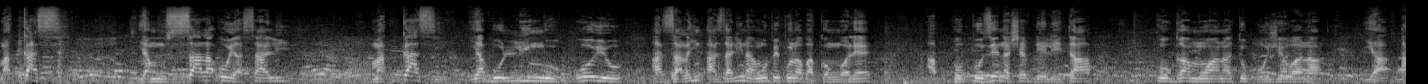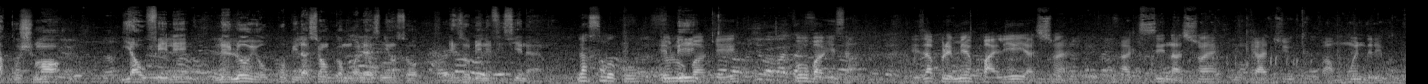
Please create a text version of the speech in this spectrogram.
makasi ya mosala oyo asali makasi ya bolingo oyo azali, azali na yango mpe mpo na bacongolais apropose na chef de l'état programme wana to projet wana ya accouchement ya ofele lelo oyo population congolaise nyonso ezobénéficie na yango merci beaucoup olobake kobakisa eza premier palier ya soin accès na soin gratuit ou à moindre coût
